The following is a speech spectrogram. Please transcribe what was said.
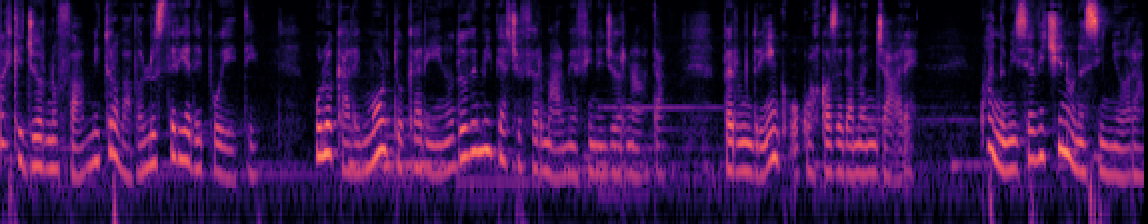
Qualche giorno fa mi trovavo all'Osteria dei Poeti, un locale molto carino dove mi piace fermarmi a fine giornata, per un drink o qualcosa da mangiare, quando mi si avvicina una signora.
